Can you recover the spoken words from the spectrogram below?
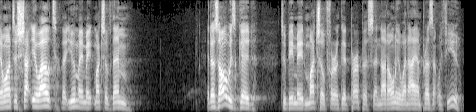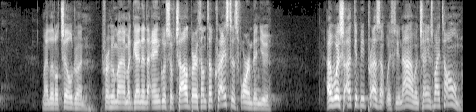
They want to shut you out that you may make much of them. It is always good to be made much of for a good purpose, and not only when I am present with you, my little children, for whom I am again in the anguish of childbirth until Christ is formed in you. I wish I could be present with you now and change my tone,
